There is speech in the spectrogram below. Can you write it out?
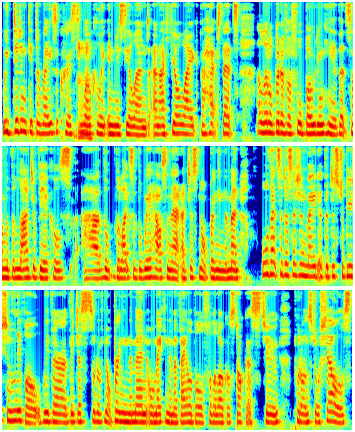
we didn't get the Razor Crest mm. locally in New Zealand, and I feel like perhaps that's a little bit of a foreboding here that some of the larger vehicles, uh, the the likes of the warehouse and that, are just not bringing them in or that's a decision made at the distribution level, whether they're just sort of not bringing them in or making them available for the local stockists to put on store shelves.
